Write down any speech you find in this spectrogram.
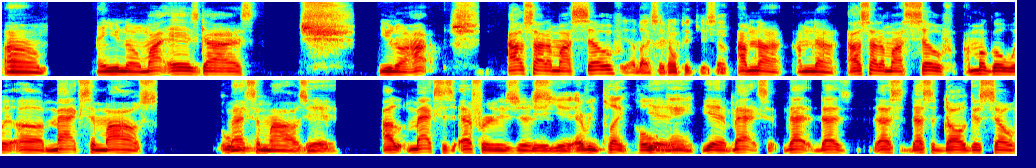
Um, and you know, my edge guys, shh, you know, I shh, outside of myself, Yeah, I'm about to say, don't pick yourself. I'm not, I'm not. Outside of myself, I'm gonna go with uh Maxx and Myles. Maxx and Myles, yeah. I, Maxx's effort is just Yeah, yeah. Every play, whole yeah, game. yeah, Max. That that's that's that's a dog itself.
